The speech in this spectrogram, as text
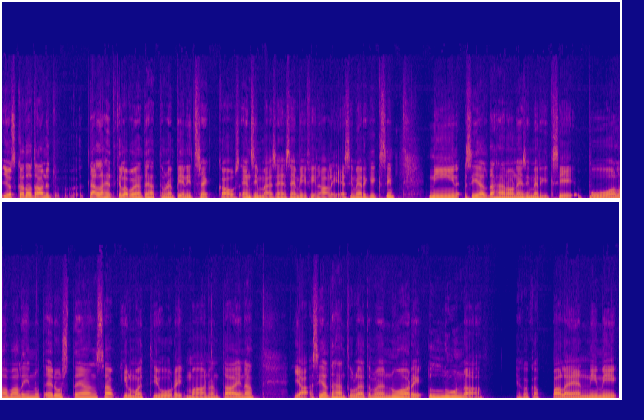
Jos katsotaan nyt, tällä hetkellä voidaan tehdä tämmöinen pieni tsekkaus ensimmäiseen semifinaaliin esimerkiksi, niin sieltähän on esimerkiksi Puola valinnut edustajansa, ilmoitti juuri maanantaina, ja sieltähän tulee tämmöinen nuori Luna, joka kappaleen nimi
